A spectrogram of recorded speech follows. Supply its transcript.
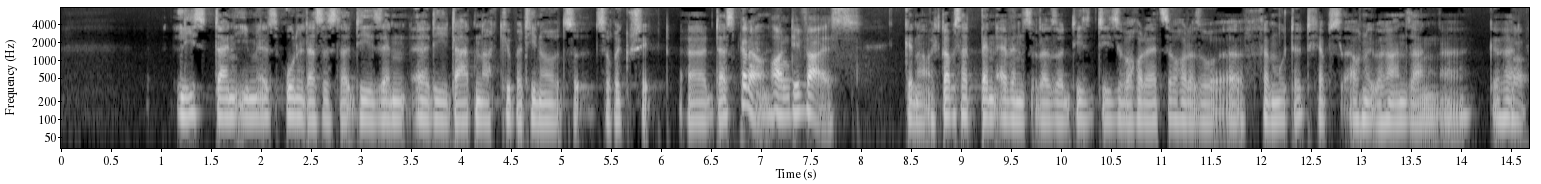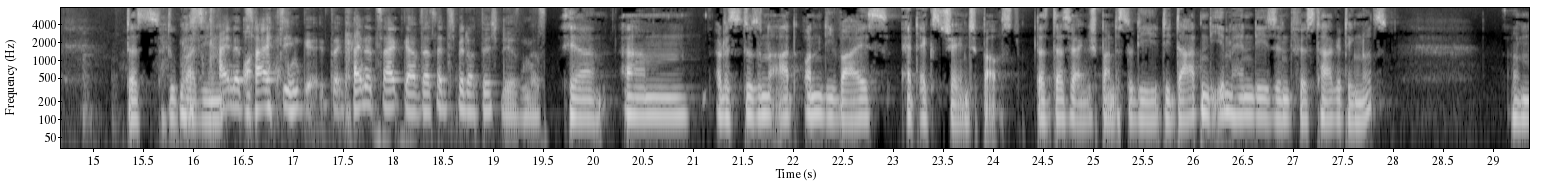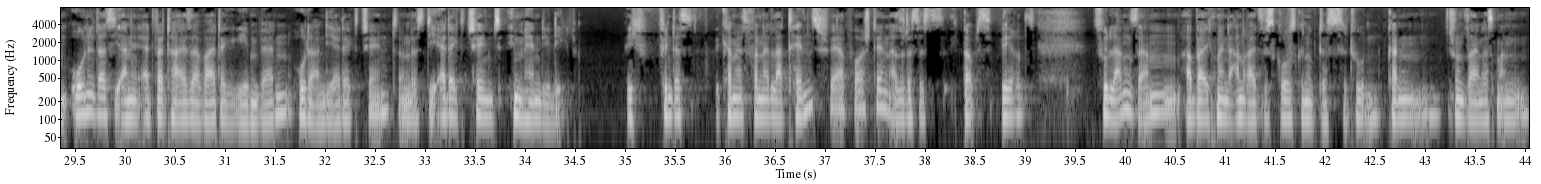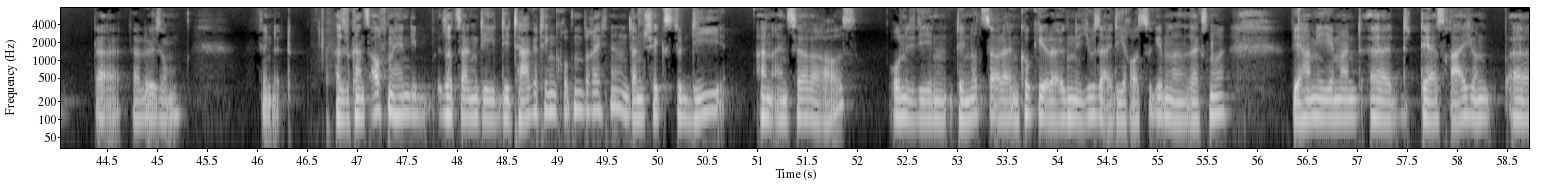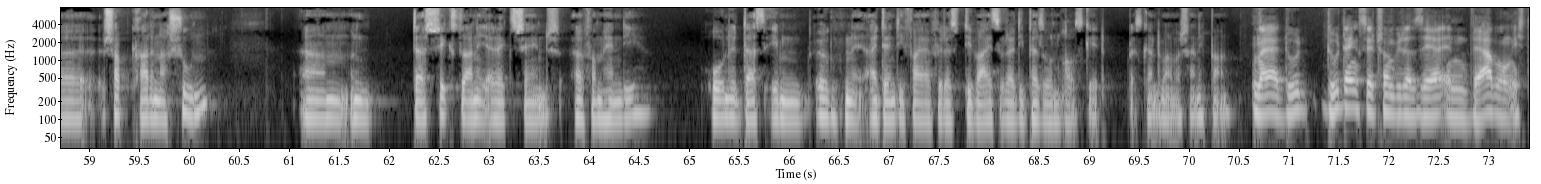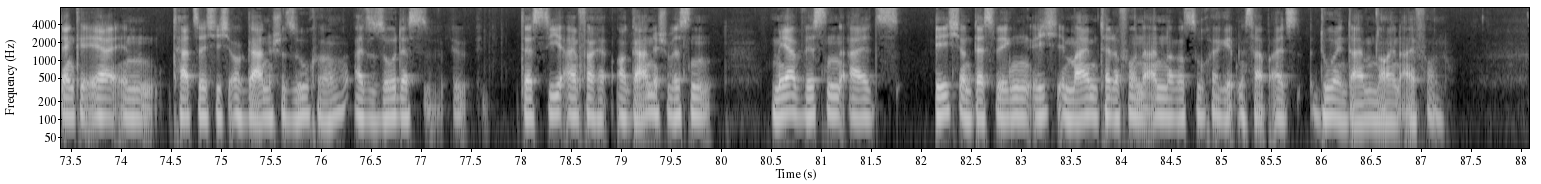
liest deine E-Mails, ohne dass es die, äh, die Daten nach Cupertino zu, zurückschickt. Äh, das genau, on device. Genau, ich glaube, es hat Ben Evans oder so die, diese Woche oder letzte Woche oder so äh, vermutet. Ich habe es auch nur über Hörensagen äh, gehört. Oh. Dass du quasi keine Zeit, keine Zeit gehabt, das hätte ich mir doch durchlesen müssen. Ja, ähm, aber dass du so eine Art On-Device Ad Exchange baust. Das, das wäre eigentlich spannend, dass du die, die Daten, die im Handy sind, fürs Targeting nutzt, ähm, ohne dass sie an den Advertiser weitergegeben werden oder an die Ad Exchange, sondern dass die Ad Exchange im Handy liegt ich finde das, kann mir das von der Latenz schwer vorstellen. Also das ist, ich glaube, es wäre zu langsam, aber ich meine, der Anreiz ist groß genug, das zu tun. Kann schon sein, dass man da, da Lösungen findet. Also du kannst auf dem Handy sozusagen die, die Targeting-Gruppen berechnen und dann schickst du die an einen Server raus, ohne den, den Nutzer oder einen Cookie oder irgendeine User-ID rauszugeben, sondern sagst nur, wir haben hier jemand, äh, der ist reich und äh, shoppt gerade nach Schuhen ähm, und das schickst du an die Ad Exchange äh, vom Handy ohne dass eben irgendein Identifier für das Device oder die Person rausgeht. Das könnte man wahrscheinlich bauen. Naja, du, du denkst jetzt schon wieder sehr in Werbung. Ich denke eher in tatsächlich organische Suche. Also so, dass, dass sie einfach organisch wissen, mehr wissen als ich und deswegen ich in meinem Telefon ein anderes Suchergebnis habe als du in deinem neuen iPhone.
